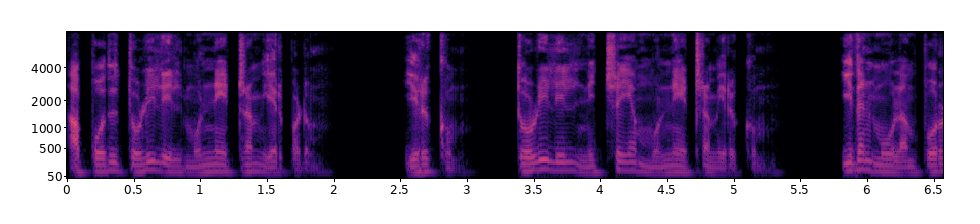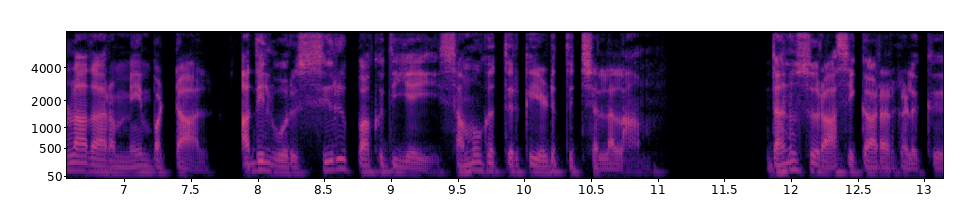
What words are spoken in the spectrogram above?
அப்போது தொழிலில் முன்னேற்றம் ஏற்படும். இருக்கும். தொழிலில் நிச்சயம் முன்னேற்றம் இருக்கும். இதன் மூலம் பொருளாதாரம் மேம்பட்டால் அதில் ஒரு சிறு பகுதியை சமூகத்திற்கு எடுத்துச் செல்லலாம். தனுசு ராசிக்காரர்களுக்கு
